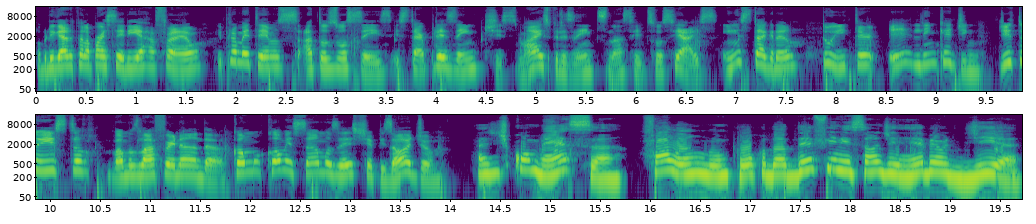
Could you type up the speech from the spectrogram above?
Obrigada pela parceria, Rafael, e prometemos a todos vocês estar presentes, mais presentes nas redes sociais: Instagram, Twitter e LinkedIn. Dito isto, vamos lá, Fernanda. Como começamos este episódio? A gente começa falando um pouco da definição de rebeldia,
